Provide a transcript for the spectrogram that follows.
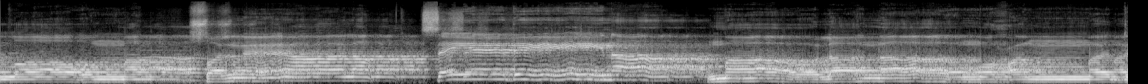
اللهم صل على سيدنا مولانا محمد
